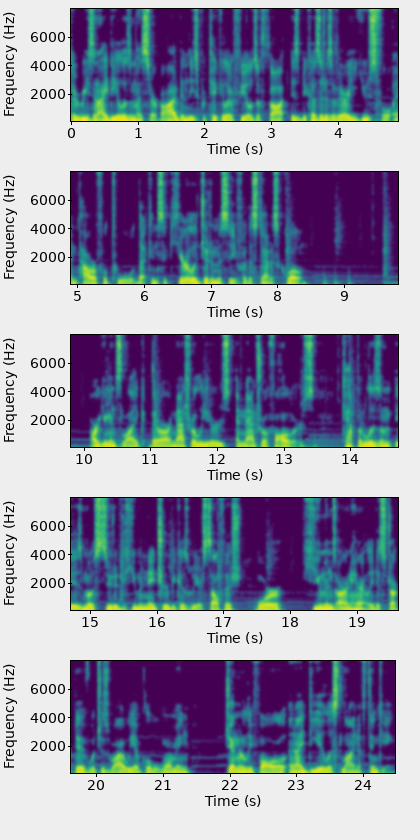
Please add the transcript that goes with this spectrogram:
The reason idealism has survived in these particular fields of thought is because it is a very useful and powerful tool that can secure legitimacy for the status quo. Arguments like there are natural leaders and natural followers, capitalism is most suited to human nature because we are selfish, or humans are inherently destructive, which is why we have global warming, generally follow an idealist line of thinking.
